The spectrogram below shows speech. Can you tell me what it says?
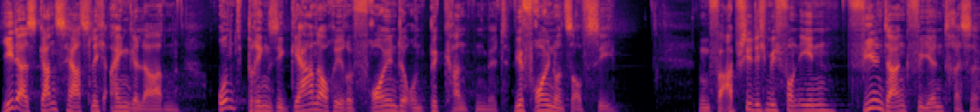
Jeder ist ganz herzlich eingeladen und bringen Sie gerne auch Ihre Freunde und Bekannten mit. Wir freuen uns auf Sie. Nun verabschiede ich mich von Ihnen. Vielen Dank für Ihr Interesse.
